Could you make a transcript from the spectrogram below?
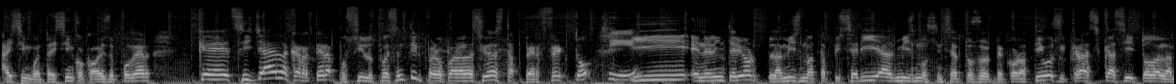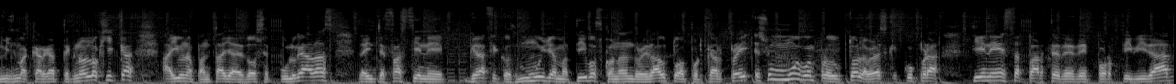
hay 55 caballos de poder. Que si ya en la carretera, pues sí los puedes sentir, pero para la ciudad está perfecto. Sí. Y en el interior, la misma tapicería, mismos insertos decorativos y casi, casi toda la misma carga tecnológica. Hay una pantalla de 12 pulgadas. La interfaz tiene gráficos muy llamativos con Android Auto, Apple CarPlay. Es un muy buen producto. La verdad es que Cupra tiene esta parte de deportividad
